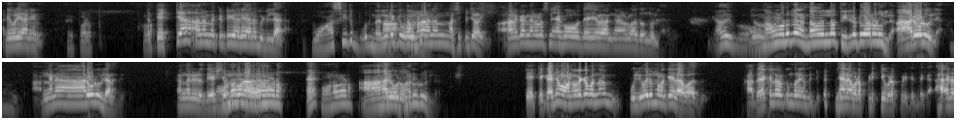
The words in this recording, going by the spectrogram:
അടിപൊളി ആനയാണ്. ഒരു പടപ്പ് തെറ്റ ആന മെക്കിട്ട് കയറി ആന വിടില്ല. ആന വാശിയിട്ട് ഒരു ആന നശിപ്പിച്ചു കളയും. ആനക്ക് അങ്ങനെയുള്ള സ്നേഹമോ ദയോ അങ്ങനെയുള്ള ഇതൊന്നുമില്ല അത് ഒന്നാമനോടല്ല രണ്ടാമതല്ല തിരിലോട്ടുകാരനോടും ഇല്ല ആരോടും ഇല്ല. അങ്ങനെ ആരോടും ഇല്ല എനക്ക് അങ്ങനെ ഒരു ദേഷ്യം ആരോടും ആരോടും ഇല്ല. തെറ്റിക്കഴിഞ്ഞ ഓണറൊക്കെ വന്ന പുലിപോലും ഭാഗത്ത് കഥയൊക്കെ എല്ലാവർക്കും പറയാൻ പറ്റും. ഞാൻ അവിടെ പിടിച്ച് ഇവിടെ പിടിച്ചിട്ടൊക്കെ അതിനെ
